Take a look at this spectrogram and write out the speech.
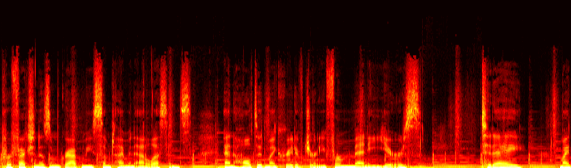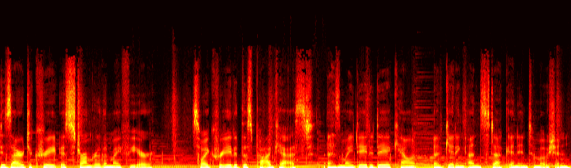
perfectionism grabbed me sometime in adolescence and halted my creative journey for many years. Today, my desire to create is stronger than my fear so I created this podcast as my day to day account of getting unstuck and into motion.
